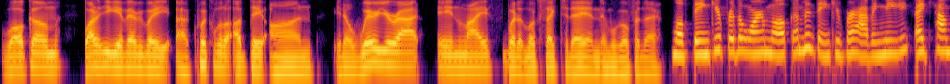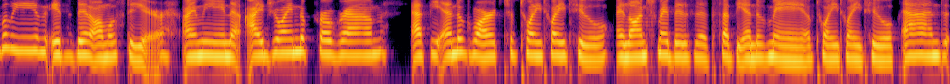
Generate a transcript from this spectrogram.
welcome. Why don't you give everybody a quick little update on, you know, where you're at in life, what it looks like today, and then we'll go from there. Well, thank you for the warm welcome and thank you for having me. I can't believe it's been almost a year. I mean, I joined the program at the end of March of 2022. I launched my business at the end of May of 2022. And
